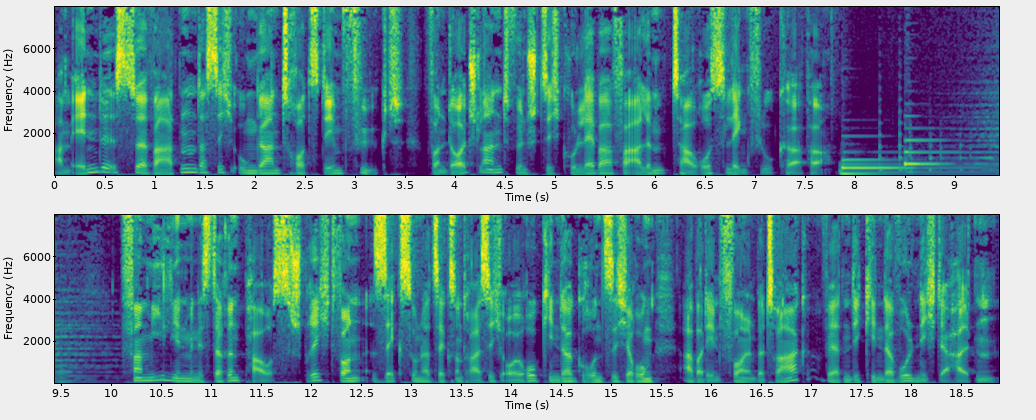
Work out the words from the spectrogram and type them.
Am Ende ist zu erwarten, dass sich Ungarn trotzdem fügt. Von Deutschland wünscht sich Kuleba vor allem Taurus Lenkflugkörper. Familienministerin Paus spricht von 636 Euro Kindergrundsicherung, aber den vollen Betrag werden die Kinder wohl nicht erhalten.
